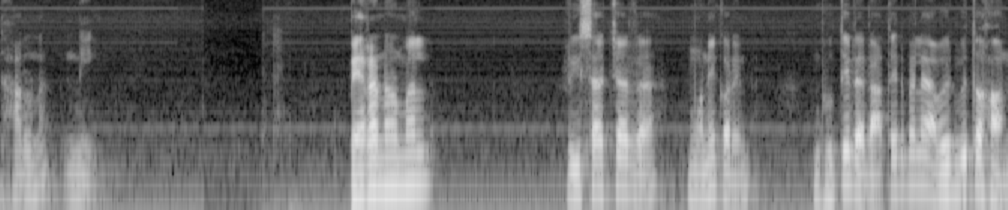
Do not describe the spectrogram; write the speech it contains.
ধারণা নেই। প্যারানর্মাল রিসার্চাররা মনে করেন ভূতেরা রাতের বেলায় আবির্ভূত হন,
